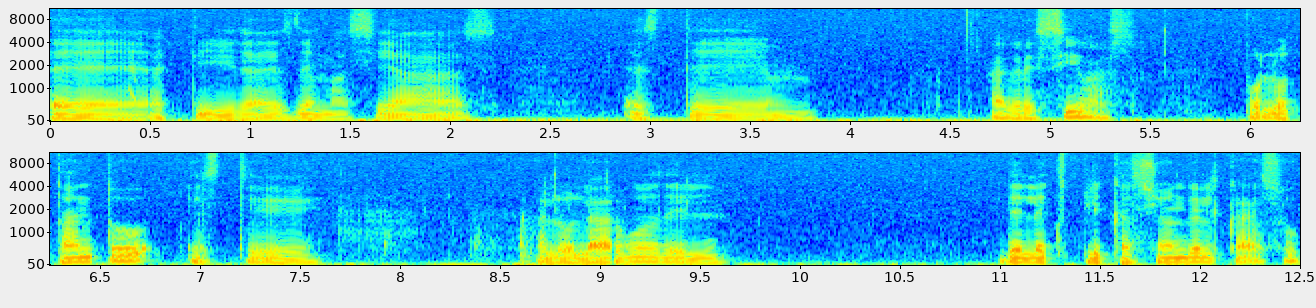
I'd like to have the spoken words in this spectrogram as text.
eh, actividades demasiadas este agresivas. Por lo tanto este a lo largo del de la explicación del caso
